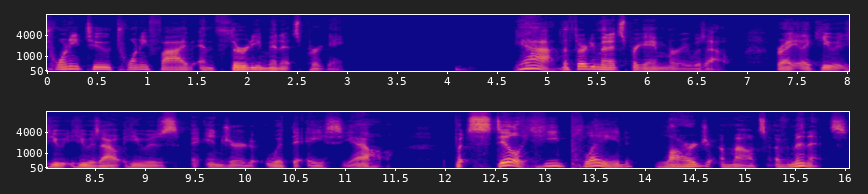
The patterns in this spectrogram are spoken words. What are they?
22, 25, and 30 minutes per game. Yeah, the 30 minutes per game, Murray was out, right? Like he was he he was out. He was uh, injured with the ACL. But still, he played large amounts of minutes.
